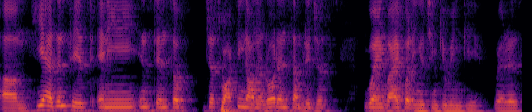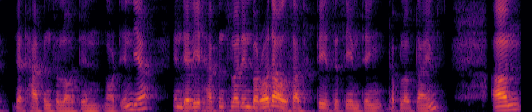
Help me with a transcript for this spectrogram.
um, he hasn't faced any instance of just walking down a road and somebody just going by calling you chinky winky whereas that happens a lot in north india in Delhi, it happens a lot. In Baroda, also, I've faced the same thing a couple of times. Um,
